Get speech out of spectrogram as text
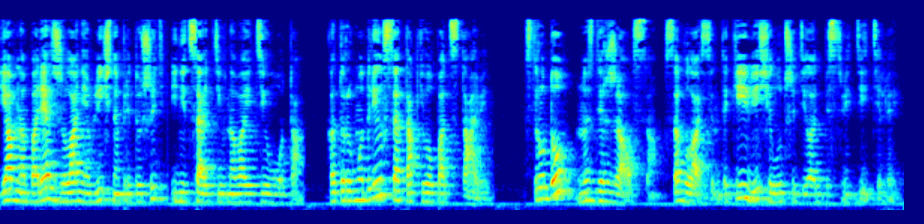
явно борясь с желанием лично придушить инициативного идиота, который умудрился так его подставить. С трудом, но сдержался. Согласен, такие вещи лучше делать без свидетелей.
